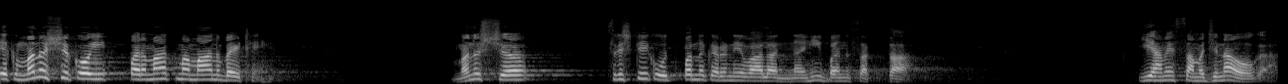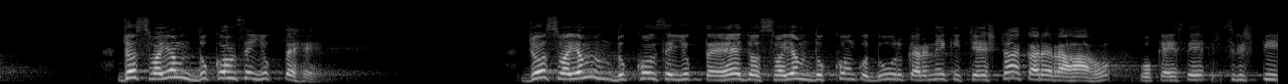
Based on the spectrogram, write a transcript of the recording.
एक मनुष्य को ही परमात्मा मान बैठे हैं। मनुष्य सृष्टि को उत्पन्न करने वाला नहीं बन सकता। यह हमें समझना होगा। जो स्वयं दुखों से युक्त है, जो स्वयं दुखों से युक्त है, जो स्वयं दुखों को दूर करने की चेष्टा कर रहा हो वो कैसे सृष्टि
